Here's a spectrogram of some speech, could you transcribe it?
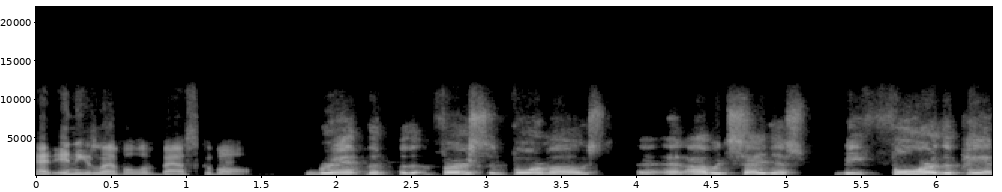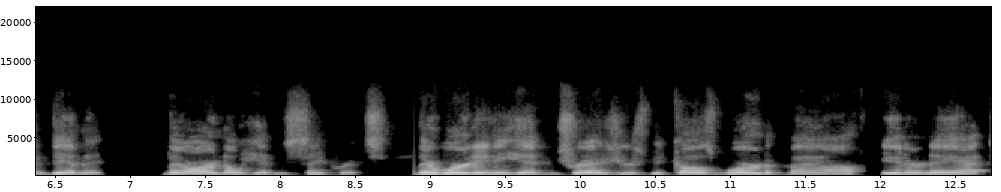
at any level of basketball? Brent, the, the first and foremost, I would say this before the pandemic, there are no hidden secrets. There weren't any hidden treasures because word of mouth, internet,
